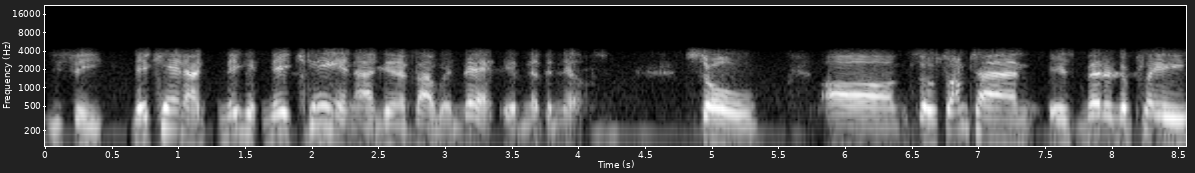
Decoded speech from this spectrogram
You see, they can they they can identify with that if nothing else. So, uh, so sometimes it's better to play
